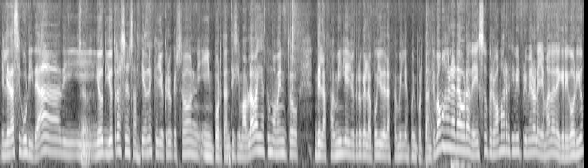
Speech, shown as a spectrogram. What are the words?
Y le da seguridad y, y, otras sensaciones que yo creo que son importantísimas. Hablabais hace un momento de la familia, yo creo que el apoyo de la familia es muy importante. Vamos a hablar ahora de eso, pero vamos a recibir primero la llamada de Gregorio,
